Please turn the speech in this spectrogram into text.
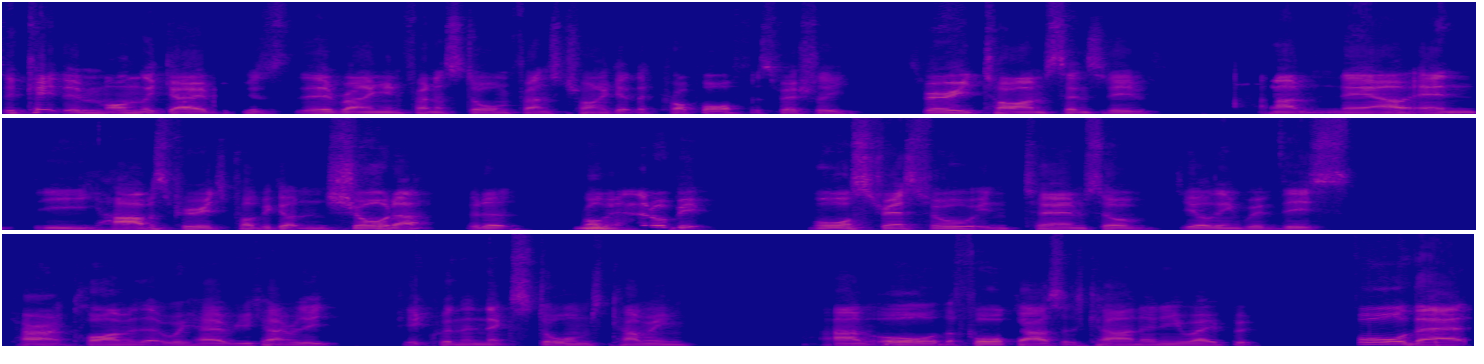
to keep them on the go because they're running in front of storm fronts trying to get the crop off, especially very time sensitive um, now, and the harvest period's probably gotten shorter, but it probably mm. a little bit more stressful in terms of dealing with this current climate that we have. You can't really pick when the next storm's coming um, or the forecasters can't anyway. But for that,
